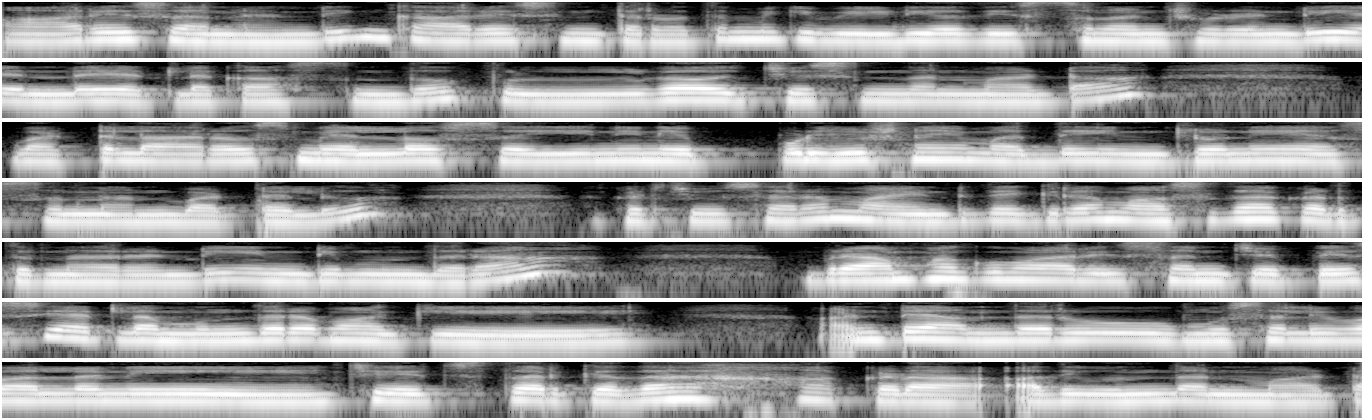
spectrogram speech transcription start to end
ఆరేసానండి. ఇంకా ఆరేసిన తర్వాత మీకు వీడియో తీస్తున్నాను చూడండి. ఎండ ఎట్లా కాస్తుందో ఫుల్గా వచ్చేసిందనమాట. బట్టలు ఆరో స్మెల్ వస్తాయి. నేను ఎప్పుడు చూసినా ఈ మధ్య ఇంట్లోనే వేస్తున్నాను బట్టలు. అక్కడ చూసారా? మా ఇంటి దగ్గర మసదా కడుతున్నారండి ఇంటి ముందర. బ్రహ్మకుమారిస్ అని చెప్పేసి అట్లా ముందర మాకి అంటే అందరూ ముసలి వాళ్ళని చేర్చుతారు కదా అక్కడ అది ఉందన్నమాట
